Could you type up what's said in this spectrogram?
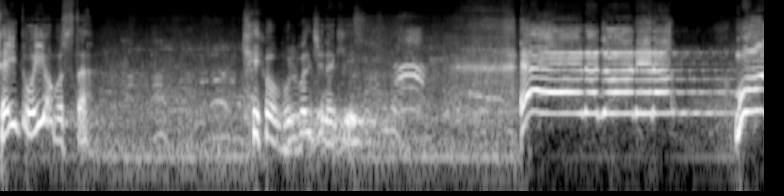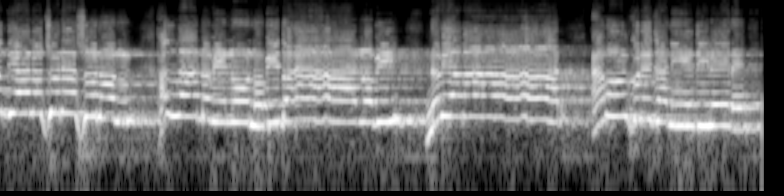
সেই তো ওই অবস্থা। কি ও ভুল বলছি নাকি? মন দিয়ে আলোচনা শুনুন। আল্লাহ নবী নবী দয়া নবী নবী আমার এমন করে জানিয়ে দিলেন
